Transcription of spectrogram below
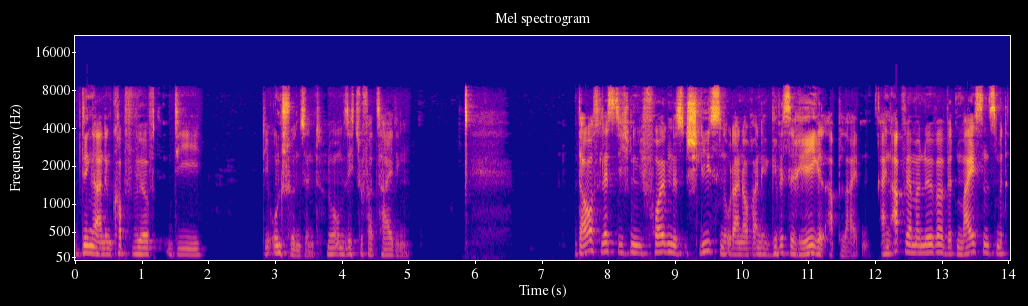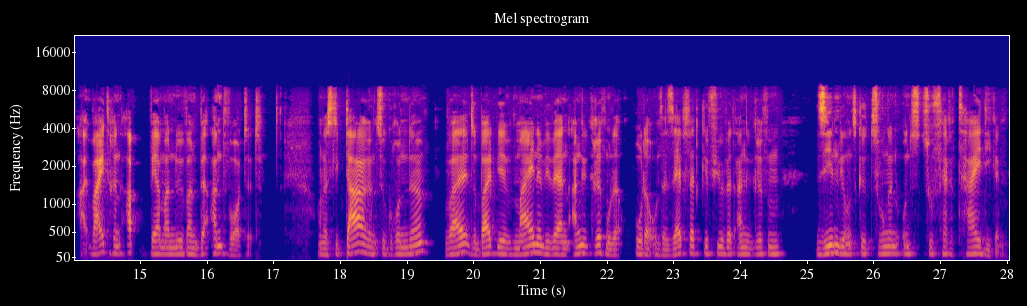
Dinge an den Kopf wirft, die, die unschön sind, nur um sich zu verteidigen. Daraus lässt sich nämlich Folgendes schließen oder auch eine gewisse Regel ableiten. Ein Abwehrmanöver wird meistens mit weiteren Abwehrmanövern beantwortet. Und das liegt darin zugrunde, weil sobald wir meinen, wir werden angegriffen oder, oder unser Selbstwertgefühl wird angegriffen, sehen wir uns gezwungen, uns zu verteidigen.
